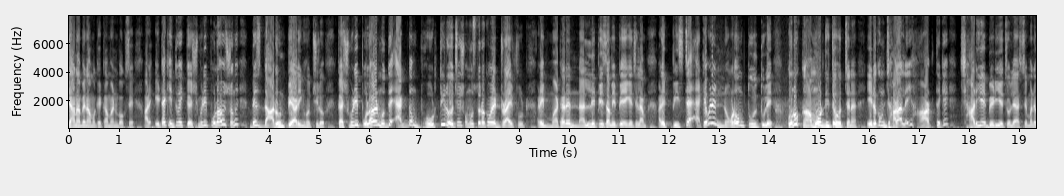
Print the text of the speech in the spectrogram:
জানাবেন আমাকে কমেন্ট বক্সে আর এটা কিন্তু এই কাশ্মীরি পোলাওয়ের সঙ্গে বেশ দারুণ পেয়ারিং হচ্ছিল। কাশ্মীরি পোলাওয়ের মধ্যে একদম ভর্তি রয়েছে সমস্ত রকমের ড্রাই ফ্রুট আর এই মাটনের নাল্লি পিস আমি পেয়ে গেছিলাম। আর এই পিসটা একেবারে নরম তুলতুলে, কোনো কামড় দিতে হচ্ছে না। এরকম ঝাড়ালেই হাড় থেকে ছাড়িয়ে বেরিয়ে চলে আসছে। মানে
